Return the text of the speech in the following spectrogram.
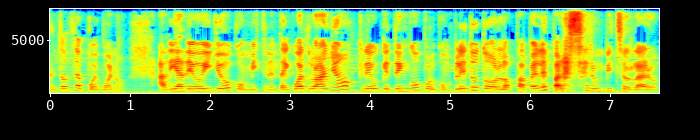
Entonces, pues bueno, a día de hoy yo con mis 34 años creo que tengo por completo todos los papeles para ser un bicho raro.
